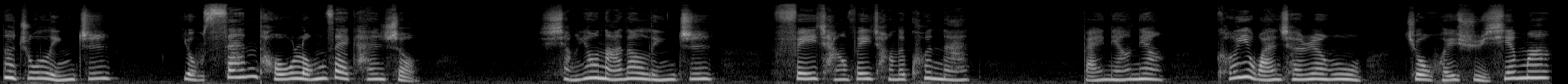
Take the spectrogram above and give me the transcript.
那株灵芝有三头龙在看守。想要拿到灵芝，非常非常的困难。白娘娘可以完成任务，救回许仙吗？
